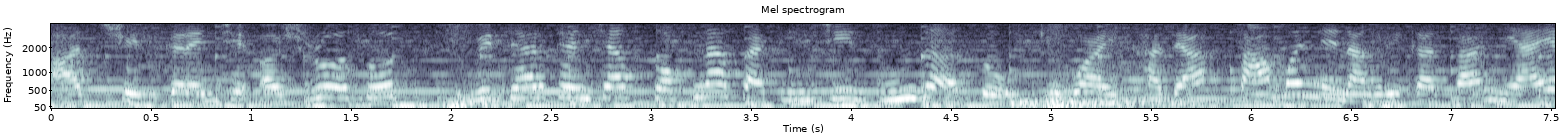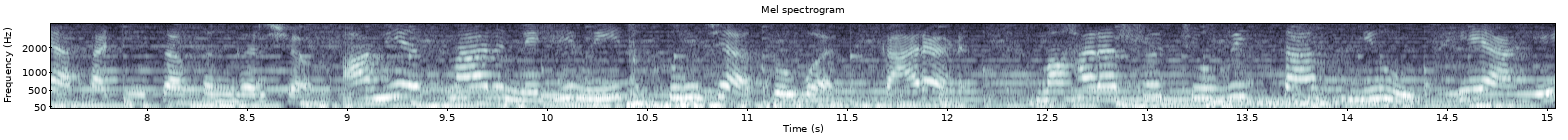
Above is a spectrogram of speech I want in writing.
आज शेतकऱ्यांचे अश्रू असोत विद्यार्थ्यांच्या स्वप्नासाठीची झुंज असो किंवा एखाद्या सामान्य नागरिकाचा न्यायासाठीचा संघर्ष. आम्ही असणार नेहमी तुमच्यासोबत. कारण महाराष्ट्र चोवीस तास न्यूज हे आहे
